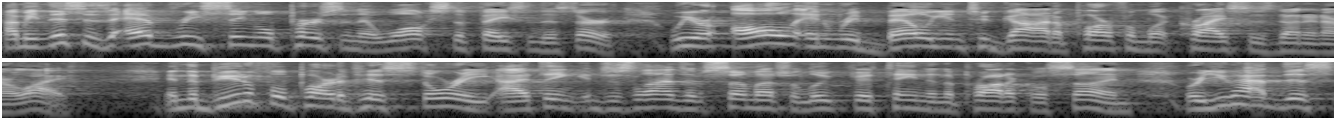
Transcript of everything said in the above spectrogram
I mean, this is every single person that walks the face of this earth. We are all in rebellion to God apart from what Christ has done in our life. And the beautiful part of his story, I think it just lines up so much with Luke 15 and the prodigal son, where you have this,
